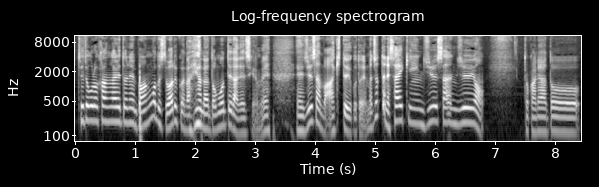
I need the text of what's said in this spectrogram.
っていうところを考えるとね、番号として悪くないよなと思ってたんですけどね。えー、13番秋ということで、まあ、ちょっとね、最近13、14とかね、あと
